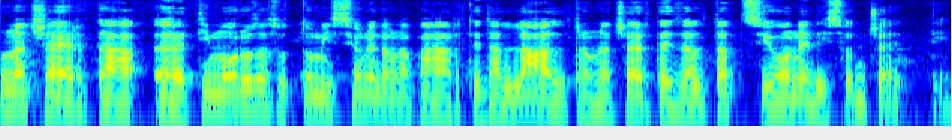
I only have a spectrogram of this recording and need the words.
una certa eh, timorosa sottomissione da una parte, dall'altra una certa esaltazione dei soggetti.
